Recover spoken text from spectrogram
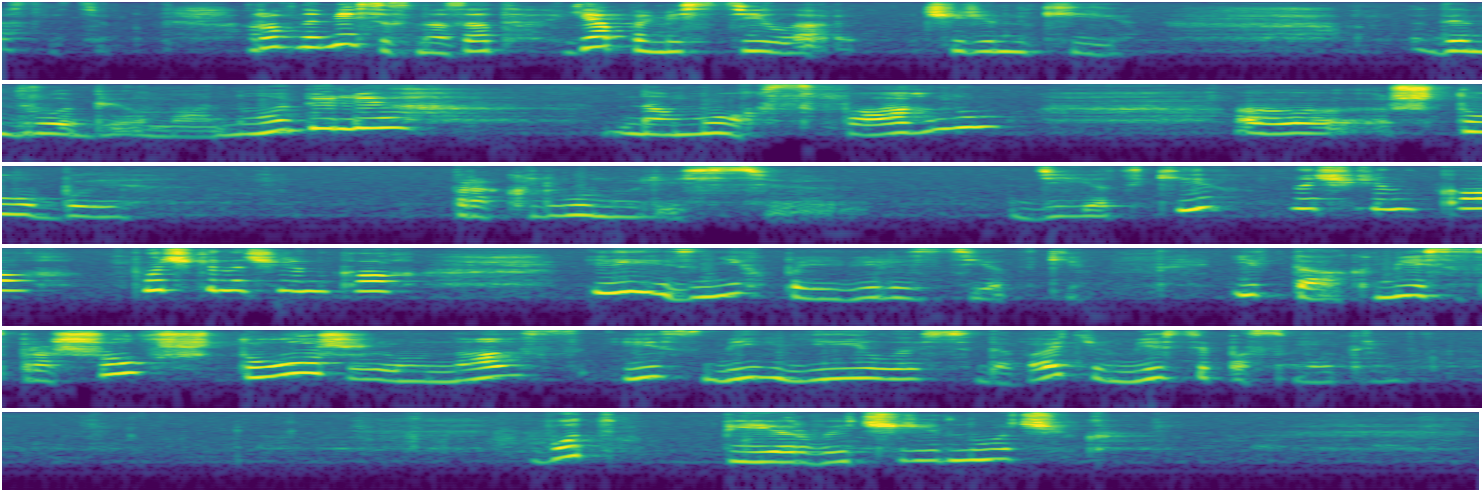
Здравствуйте! Ровно месяц назад я поместила черенки дендробиума нобели на мох сфагнум, э, чтобы проклюнулись детки на черенках, почки на черенках, и из них появились детки. Итак, месяц прошел, что же у нас изменилось? Давайте вместе посмотрим. Вот первый череночек.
